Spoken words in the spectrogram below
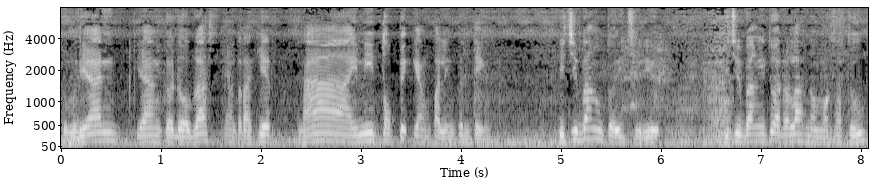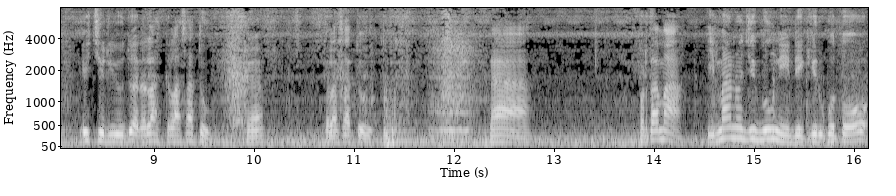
Kemudian yang ke-12 yang terakhir. Nah, ini topik yang paling penting. Ichibang atau Ichiryu. Ichibang itu adalah nomor satu, Ichiryu itu adalah kelas satu, ya. Kelas satu. Nah, pertama, imano jibung nih dekiru koto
